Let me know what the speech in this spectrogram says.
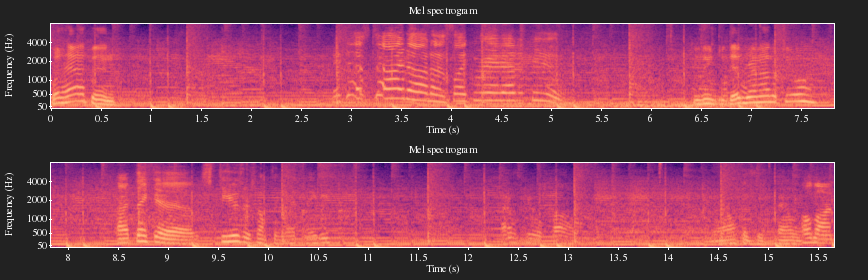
What happened? It just died on us like we ran out of fuel. You think you did run out of fuel? I think uh, it's fuse or something like maybe. I don't feel a problem. I don't think it's found. Hold on.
